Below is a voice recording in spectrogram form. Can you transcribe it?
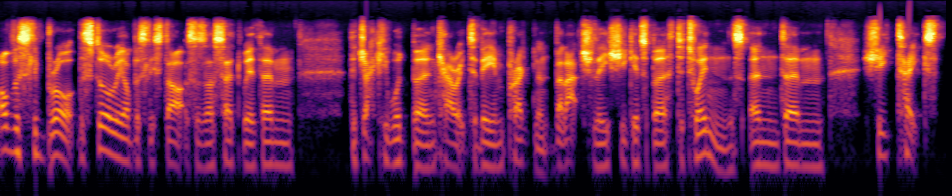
obviously brought the story. Obviously starts as I said with um, the Jackie Woodburne character being pregnant, but actually she gives birth to twins, and um, she takes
